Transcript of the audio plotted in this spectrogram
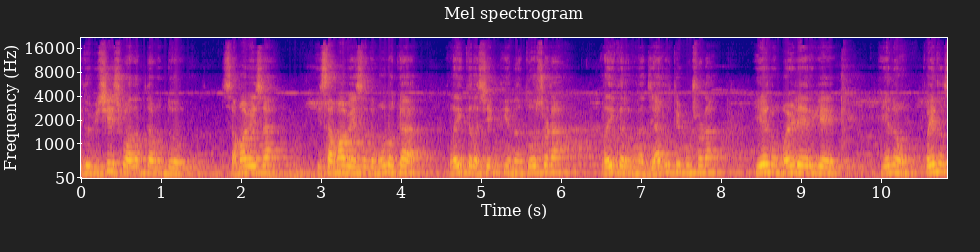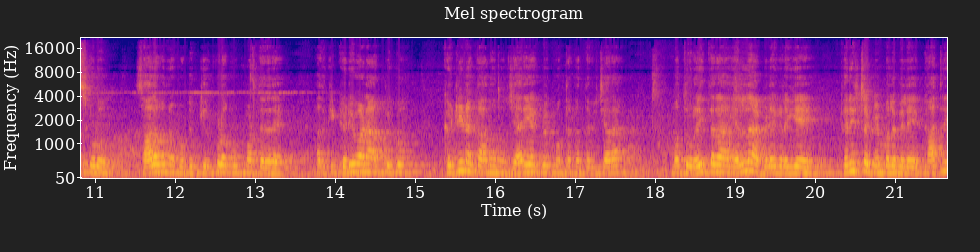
ಇದು ವಿಶೇಷವಾದಂಥ ಒಂದು ಸಮಾವೇಶ. ಈ ಸಮಾವೇಶದ ಮೂಲಕ ರೈತರ ಶಕ್ತಿಯನ್ನು ತೋರಿಸೋಣ, ರೈತರನ್ನು ಜಾಗೃತಿ ಮೂಡಿಸೋಣ. ಏನು ಮಹಿಳೆಯರಿಗೆ ಏನು ಫೈನಾನ್ಸ್ಗಳು ಸಾಲವನ್ನು ಕೊಟ್ಟು ಕಿರುಕುಳ ಕೊಟ್ಟು ಮಾಡ್ತಾ ಇದ್ದಾರೆ, ಅದಕ್ಕೆ ಕಡಿವಾಣ ಹಾಕಬೇಕು, ಕಠಿಣ ಕಾನೂನು ಜಾರಿಯಾಗಬೇಕು ಅಂತಕ್ಕಂಥ ವಿಚಾರ. ಮತ್ತು ರೈತರ ಎಲ್ಲ ಬೆಳೆಗಳಿಗೆ ಕನಿಷ್ಠ ಬೆಂಬಲ ಬೆಲೆ ಖಾತ್ರಿ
